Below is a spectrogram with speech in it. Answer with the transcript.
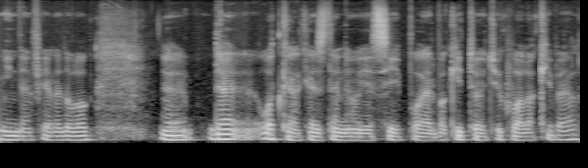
mindenféle dolog. De ott kell kezdeni, hogy egy szép pohárba kitöltjük valakivel.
